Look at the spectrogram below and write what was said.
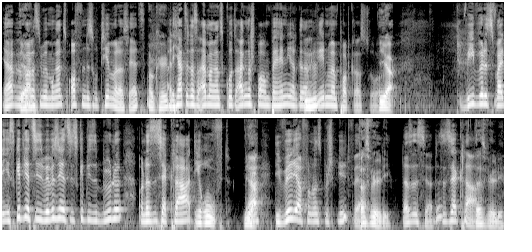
Ja, wir Ja. machen das immer ganz offen, diskutieren wir das jetzt. Okay. Mhm. Weil ich hatte das einmal ganz kurz angesprochen per Handy, hat gesagt, reden wir im Podcast drüber. ja. Wie würdest, weil es gibt jetzt diese, wir wissen jetzt, es gibt diese Bühne und das ist ja klar, die ruft. Ja. Ja. Die will ja von uns bespielt werden. Das will die. Das ist ja, das ist ja klar. Das will die.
